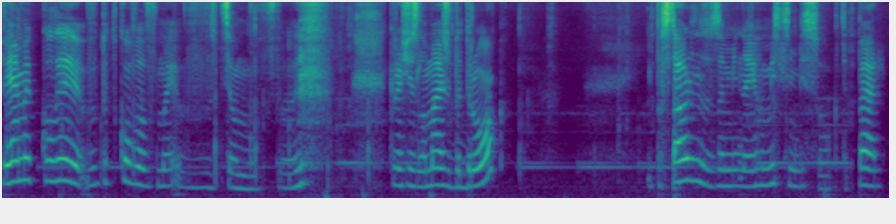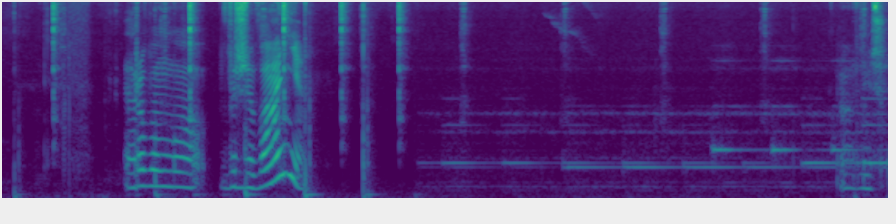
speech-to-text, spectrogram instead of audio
Прямо як коли випадково в, в цьому в, краще зламаєш бедрок і поставиш на його місце місок. Тепер робимо виживання. А, він ж-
